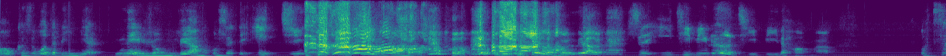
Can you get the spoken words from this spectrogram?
哦，可是我的里面内容量，我是一 G 一 TB 好吗？内容量是一 TB 二 TB 的好吗？我这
